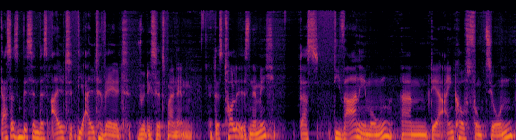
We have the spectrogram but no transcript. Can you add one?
das ist ein bisschen das alte, die alte Welt, würde ich es jetzt mal nennen. Das Tolle ist nämlich, dass die Wahrnehmung ähm, der Einkaufsfunktionen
